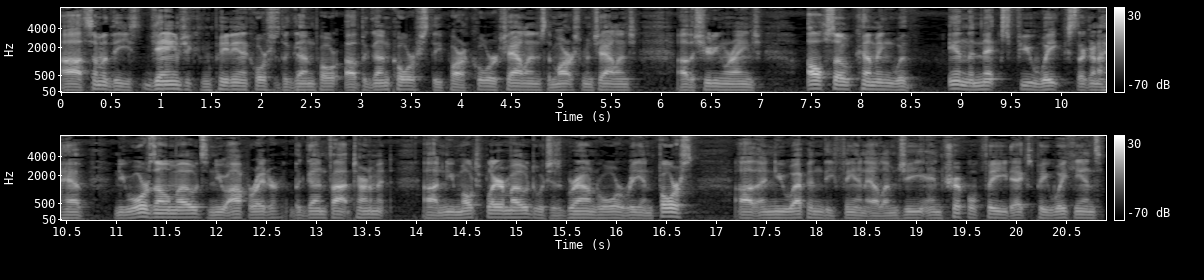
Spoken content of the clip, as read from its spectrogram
Uh, some of these games you can compete in, of course, is the gun uh, the gun course, the parkour challenge, the marksman challenge, uh, the shooting range. Also coming within the next few weeks, they're going to have new Warzone modes, new operator, the gunfight tournament, new multiplayer mode, which is ground war reinforced uh, a new weapon, the Finn LMG, and triple feed XP weekends.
